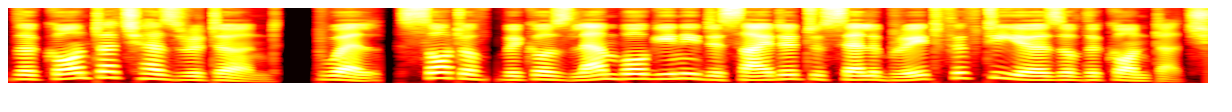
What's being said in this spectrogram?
The Countach has returned. Well, sort of, because Lamborghini decided to celebrate 50 years of the Countach.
